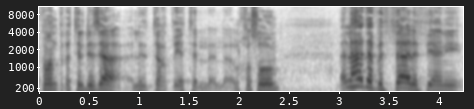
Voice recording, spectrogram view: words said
في منطقة الجزاء لتغطية ال- ال- الخصوم. الهدف الثالث يعني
